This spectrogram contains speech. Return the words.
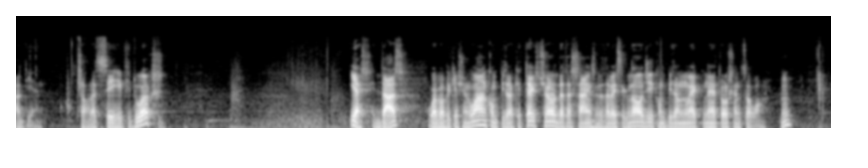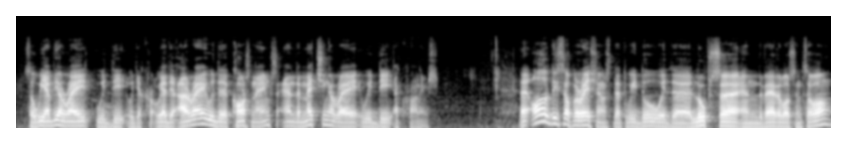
at the end. So let's see if it works. Yes it does. Web application 1 computer architecture data science and database technology computer networks and so on. Hmm? so we have the array with the with the we have the array with the course names and the matching array with the acronyms uh, all these operations that we do with uh, loops uh, and variables and so on,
